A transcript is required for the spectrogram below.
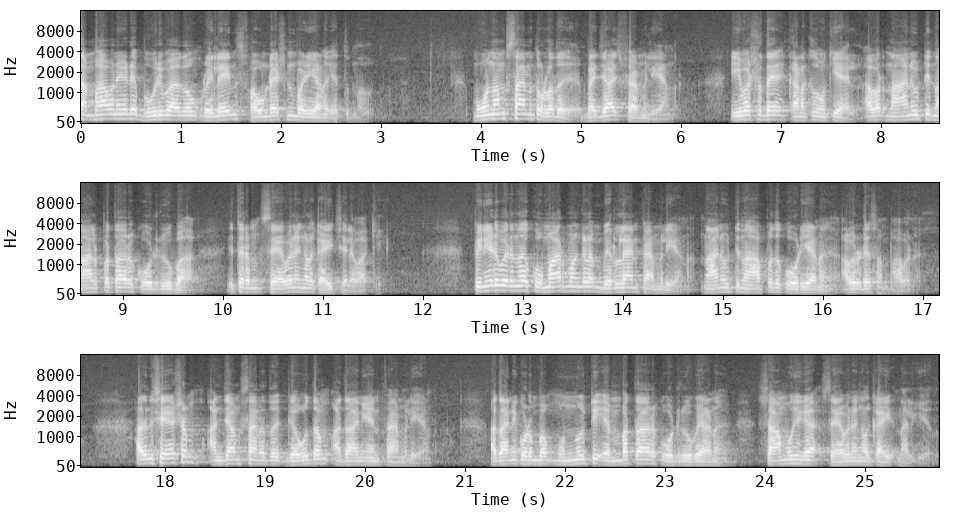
സംഭാവനയുടെ ഭൂരിഭാഗവും റിലയൻസ് ഫൗണ്ടേഷൻ വഴിയാണ് എത്തുന്നത്. മൂന്നാം സ്ഥാനത്തുള്ളത് ബജാജ് ഫാമിലിയാണ്. ഈ വർഷത്തെ കണക്ക് നോക്കിയാൽ അവർ നാനൂറ്റി നാൽപ്പത്താറ് കോടി രൂപ ഇത്തരം സേവനങ്ങൾക്കായി ചെലവാക്കി. പിന്നീട് വരുന്നത് കുമാർ മംഗളം ബിർലാൻ ഫാമിലിയാണ്. നാനൂറ്റി നാൽപ്പത് കോടിയാണ് അവരുടെ സംഭാവന. അതിനുശേഷം അഞ്ചാം സ്ഥാനത്ത് ഗൗതം അദാനിയൻ ഫാമിലിയാണ്. അദാനി കുടുംബം മുന്നൂറ്റി എൺപത്താറ് കോടി രൂപയാണ് സാമൂഹിക സേവനങ്ങൾക്കായി നൽകിയത്.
